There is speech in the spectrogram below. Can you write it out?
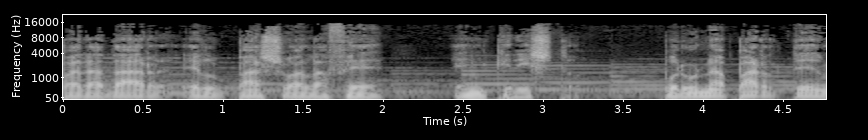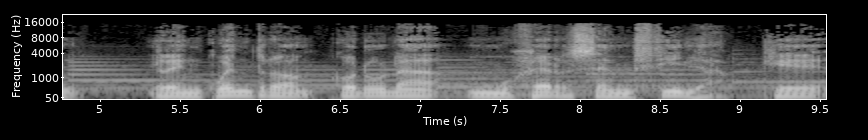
para dar el paso a la fe en Cristo. Por una parte, el encuentro con una mujer sencilla que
